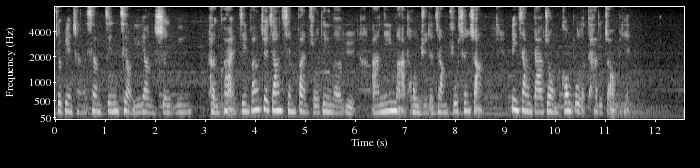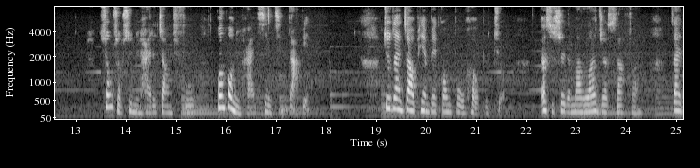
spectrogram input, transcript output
就变成了像尖叫一样的声音。很快，警方就将嫌犯锁定了与阿尼玛同居的丈夫身上，并向大众公布了他的照片。凶手是女孩的丈夫，婚后女孩性情大变。就在照片被公布后不久，二十岁的 Malaja Safa 在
